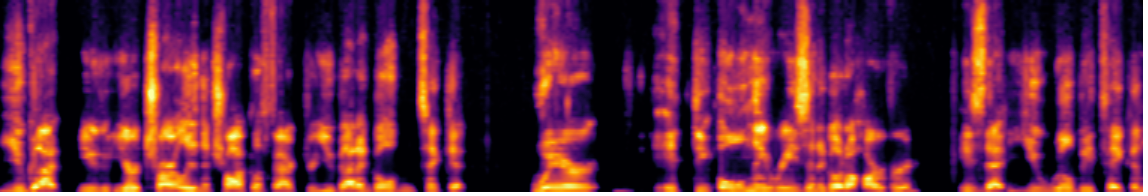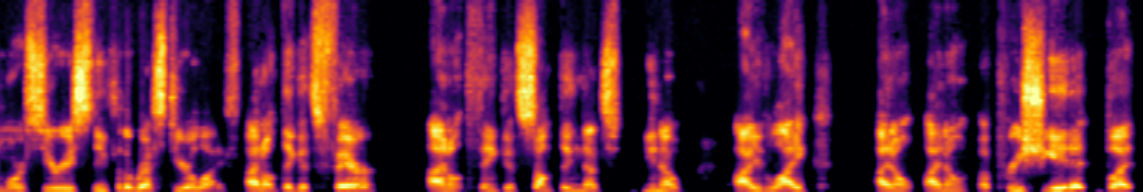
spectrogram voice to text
you got you you're Charlie in the chocolate factory. You got a golden ticket where it the only reason to go to Harvard is that you will be taken more seriously for the rest of your life. I don't think it's fair. I don't think it's something that's, you know, I like. I don't I don't appreciate it, but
